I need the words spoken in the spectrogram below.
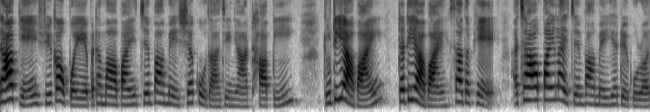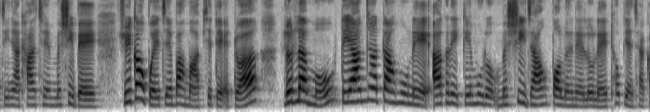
ဒါအပြင်ရွေးကောက်ပွဲရဲ့ပထမပိုင်းကျင်းပမယ့်ရက်ကိုသာကြီးညာထားပြီးဒုတိယပိုင်းတတိယပိုင်းစသဖြင့် အခြားအပိုင်းလိုက်ကျင်းပမယ့်ရက်တွေကိုတော့ကြီးညာထားခြင်းမရှိဘဲရွေးကောက်ပွဲကျင်းပမှာဖြစ်တဲ့အတွက်လွတ်လပ်မှုတရားမျှတမှုနဲ့အာဂရိကင်းမှုတို့မရှိကြောင်းပေါ်လွင်တယ်လို့လည်းထုတ်ပြန်ချက်က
